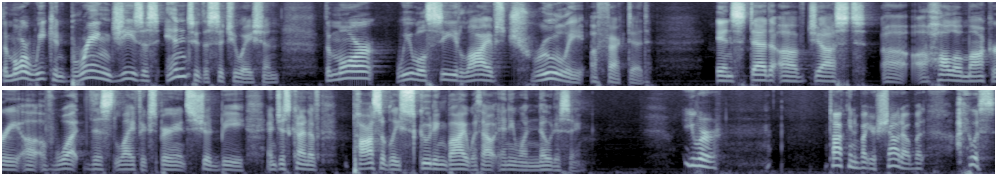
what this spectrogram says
the more we can bring Jesus into the situation, the more we will see lives truly affected instead of just uh, a hollow mockery uh, of what this life experience should be and just kind of possibly scooting by without anyone noticing. You were talking about your shout out, but I was,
